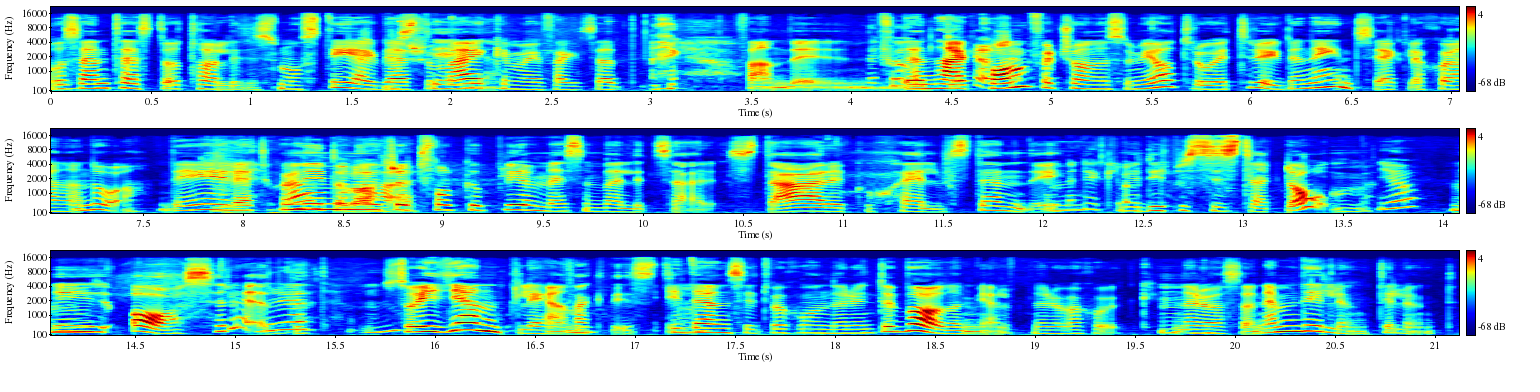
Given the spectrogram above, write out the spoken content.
Och sen testa att ta lite små steg där så steg, märker ja. man ju faktiskt att fan, det, funkar den här kanske. comfort zonen som jag tror är trygg, den är inte så jäkla skön ändå. Det är rätt skönt Nej, att men vara jag tror här. att folk upplever mig som väldigt så här, stark och självständig. Men det är klart. men det är precis tvärtom. Ja. Jag är ju asrädd. Rädd. Mm. Så egentligen, Faktiskt. i den situationen när du inte bad om hjälp när du var sjuk, Mm. när du var så här, nej men det är lugnt, det är lugnt.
